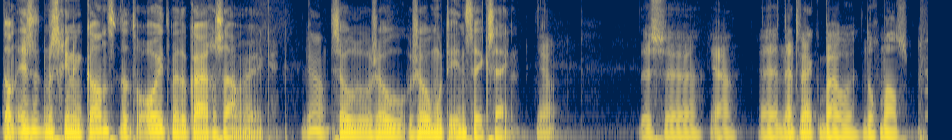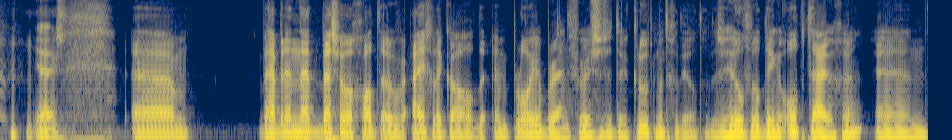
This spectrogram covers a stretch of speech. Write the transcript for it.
dan is het misschien een kans dat we ooit met elkaar gaan samenwerken. Ja, Zo, zo, zo moet de insteek zijn. dus eh, ja, netwerken bouwen, nogmaals. Juist. Ehm, we hebben het net best wel gehad over eigenlijk al de employer brand versus het recruitment gedeelte. Dus heel veel dingen optuigen en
